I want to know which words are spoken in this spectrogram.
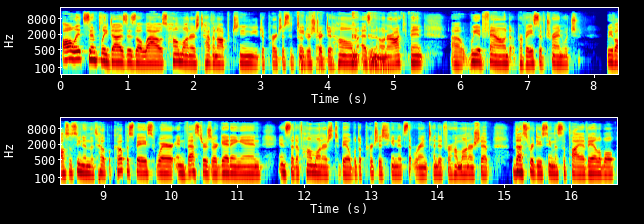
all it simply does is allows homeowners to have an opportunity to purchase a deed restricted home as an owner occupant. Uh, we had found a pervasive trend, which We've also seen in the Topa space where investors are getting in instead of homeowners to be able to purchase units that were intended for homeownership, thus reducing the supply available.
